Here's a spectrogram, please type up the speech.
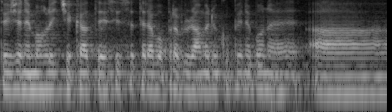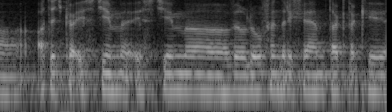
takže nemohli čekat, jestli se teda opravdu dáme dokupy nebo ne. A, a teďka i s tím, i s tím Vildou Fendrichem, tak taky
